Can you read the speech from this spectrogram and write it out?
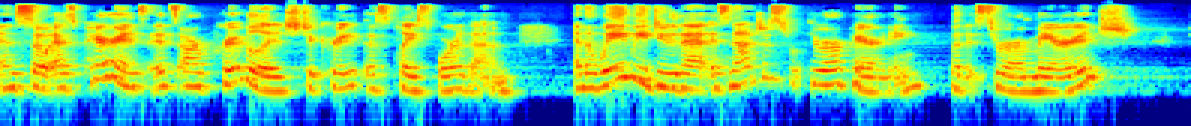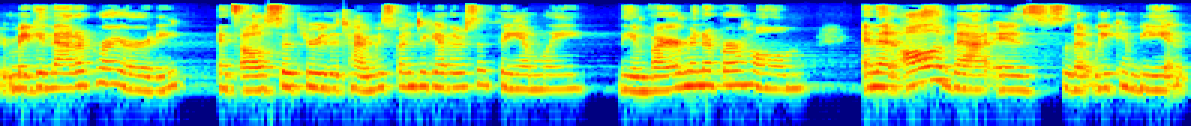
And so as parents, it's our privilege to create this place for them. And the way we do that is not just through our parenting, but it's through our marriage, through making that a priority. It's also through the time we spend together as a family, the environment of our home, and then all of that is so that we can be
